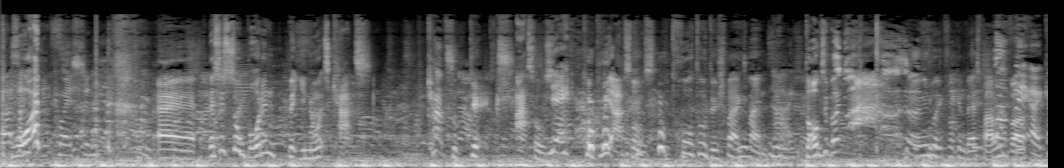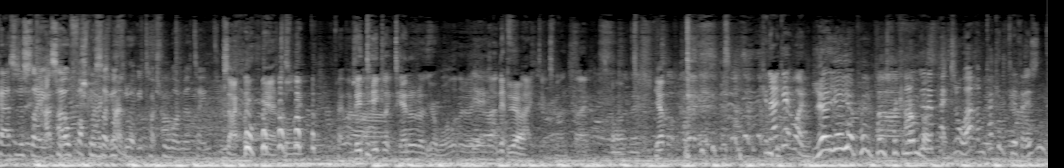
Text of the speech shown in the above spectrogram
That's What? a question. Uh, this is so boring, but you know it's cats. Cats are dicks. Assholes. Yeah. Complete assholes. Total douchebags, man. Dogs would be like, "Ah!" You know what I mean, like fucking best pals, but. Yeah, cats are just like, Cats are I'll fucking douchebags, slit your man. throat if you touch me one more time. Exactly. Yeah, totally. Pretty much. They take like ten out of your wallet. And everything Yeah. like that. Yeah. Aye, dicks, man. Aye. Yep. Can I get one? Yeah, yeah, yeah. Please, please pick a I'm number. gonna pick. Do you know what? I'm picking 2000.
